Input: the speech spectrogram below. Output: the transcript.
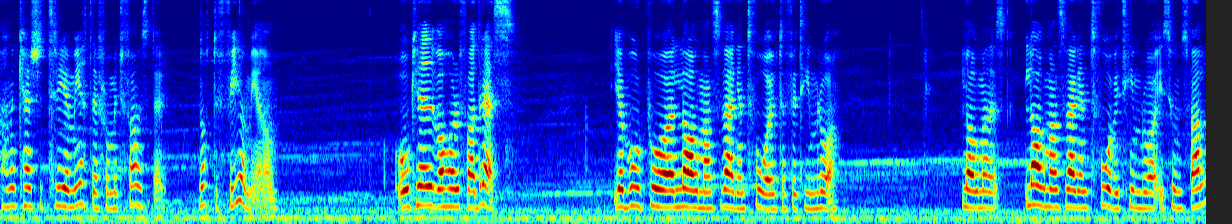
Han är kanske tre meter från mitt fönster. Något är fel med honom. Okej, vad har du för adress? Jag bor på Lagmansvägen 2 utanför Timrå. Lagmans, Lagmansvägen 2 vid Timrå i Sundsvall?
